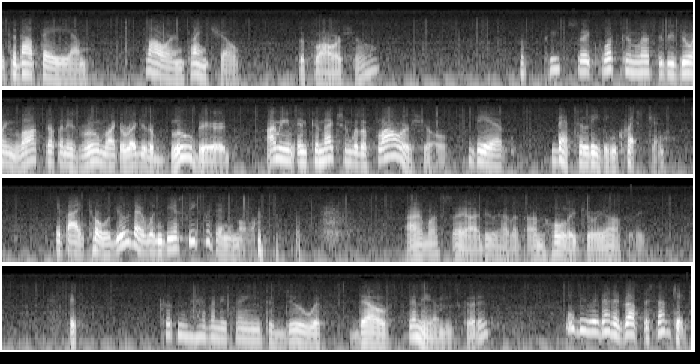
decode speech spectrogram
It's about the um, flower and plant show. The flower show? For Pete's sake, what can Lefty be doing locked up in his room like a regular bluebeard? I mean, in connection with a flower show. Dear, that's a leading question. If I told you, there wouldn't be a secret anymore. I must say, I do have an unholy curiosity. It couldn't have anything to do with delphiniums, could it? Maybe we better drop the subject.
